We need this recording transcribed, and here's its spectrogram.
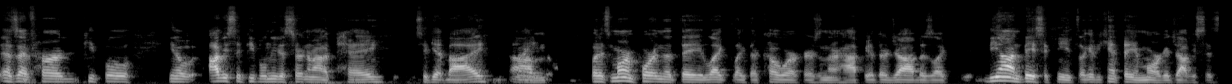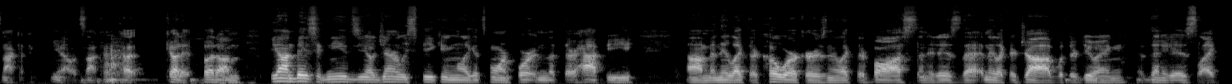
as I've heard people, you know, obviously people need a certain amount of pay to get by. Um, Right. But it's more important that they like like their coworkers and they're happy at their job is like beyond basic needs. Like if you can't pay your mortgage, obviously it's not gonna, you know, it's not gonna cut cut it. But um, beyond basic needs, you know, generally speaking, like it's more important that they're happy um, and they like their coworkers and they like their boss than it is that, and they like their job, what they're doing, than it is like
